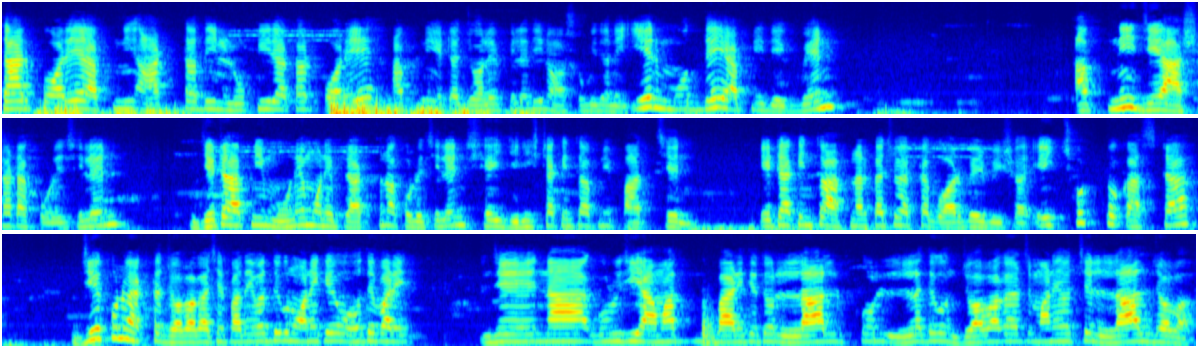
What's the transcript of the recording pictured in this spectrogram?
তারপরে আপনি আটটা দিন লুকিয়ে রাখার পরে আপনি এটা জলে ফেলে দিন, অসুবিধা নেই। এর মধ্যেই আপনি দেখবেন আপনি যে আশাটা করেছিলেন, যেটা আপনি মনে মনে প্রার্থনা করেছিলেন, সেই জিনিসটা কিন্তু আপনি পাচ্ছেন। এটা কিন্তু আপনার কাছেও একটা গর্বের বিষয়। এই ছোট্ট কাজটা যে কোনো একটা জবা গাছের পাতা, এবার দেখুন অনেকে হতে পারে যে, না গুরুজি, আমার বাড়িতে তো লাল ফুল দেখুন, জবা গাছ মানে হচ্ছে লাল জবা।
